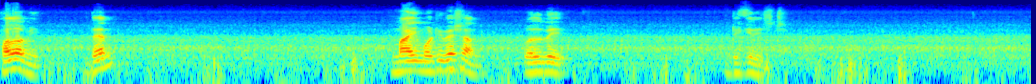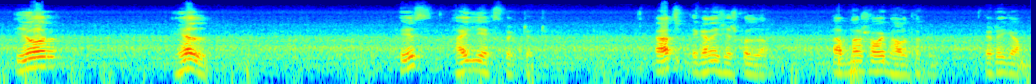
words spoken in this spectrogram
follow me then my motivation will be decreased your help is highly expected আজ এখানেই শেষ করলাম। আপনারা সবাই ভালো থাকুন। এটাই কাম্য।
